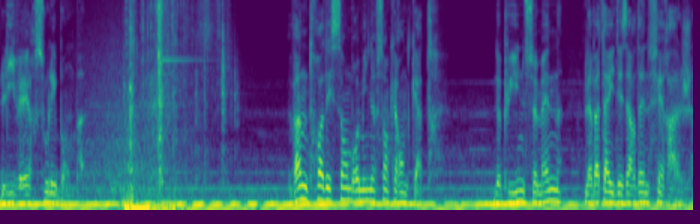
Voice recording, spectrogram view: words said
L'hiver sous les bombes. 23 décembre 1944. Depuis une semaine, la bataille des Ardennes fait rage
